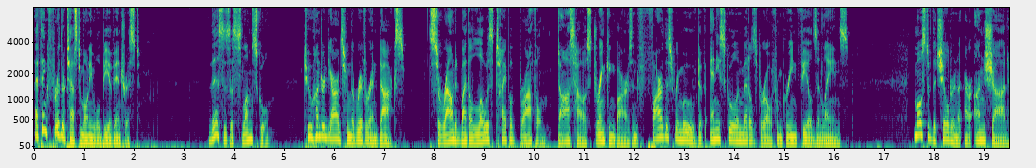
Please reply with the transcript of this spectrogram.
I think further testimony will be of interest. This is a slum school, 200 yards from the river and docks, surrounded by the lowest type of brothel, doss house, drinking bars, and farthest removed of any school in Middlesbrough from green fields and lanes. Most of the children are unshod,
